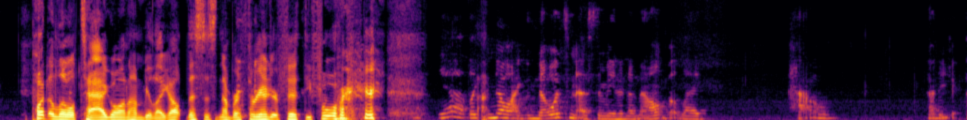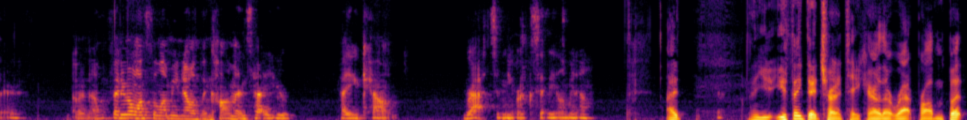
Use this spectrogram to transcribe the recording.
Put a little tag on them, be like, "Oh, this is number 354." yeah, like no, I know it's an estimated amount, but like, how? How do you get there? I don't know. If anyone wants to let me know in the comments how you how you count rats in New York City, let me know. I you, you think they'd try to take care of that rat problem, but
